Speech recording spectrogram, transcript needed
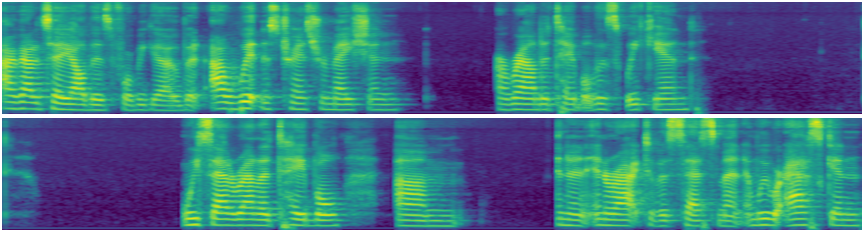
I got to tell you all this before we go, but I witnessed transformation around a table this weekend we sat around a table um, in an interactive assessment and we were asking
